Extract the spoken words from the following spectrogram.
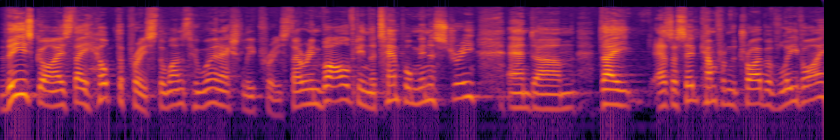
these guys, they helped the priests, the ones who weren't actually priests. They were involved in the temple ministry, and um, they, as I said, come from the tribe of Levi.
